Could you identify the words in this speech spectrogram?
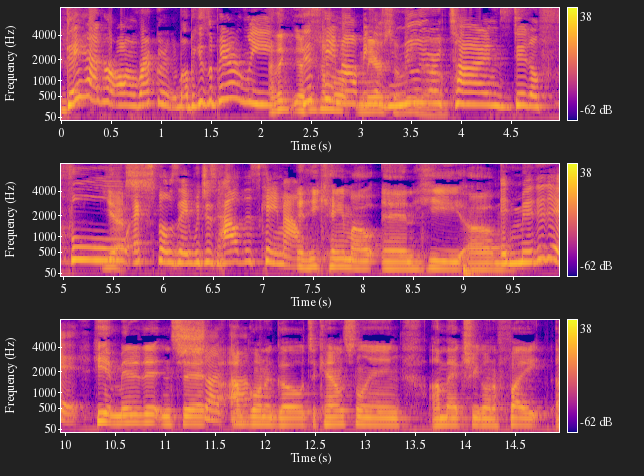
They had her on record because apparently I think- I this came out because New York Times did a full Yes. expose, which is how this came out. and he came out and he um, Admitted it. he admitted it and said Shut i'm going to go to counseling i'm actually going to fight uh,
